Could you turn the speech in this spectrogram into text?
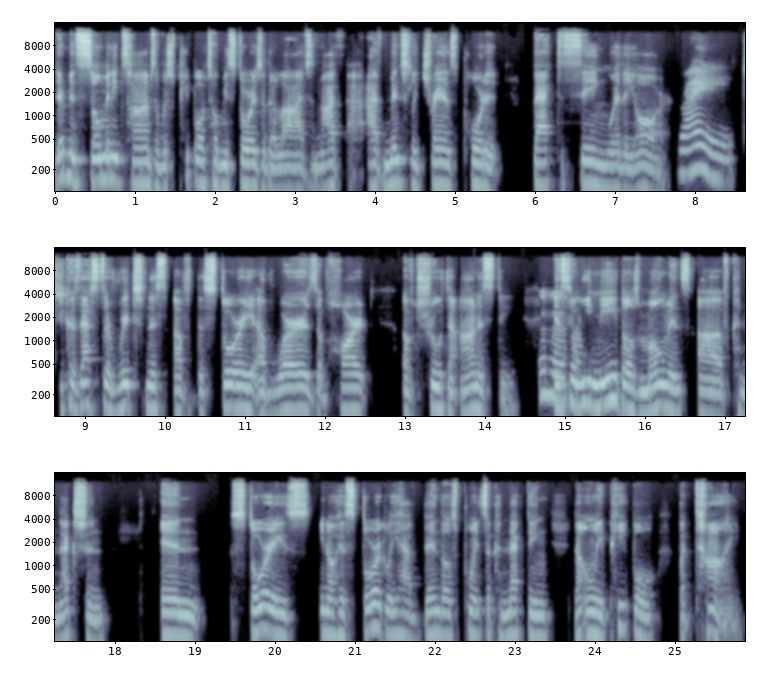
there have been so many times in which people have told me stories of their lives and i've i've mentally transported back to seeing where they are. Right. Because that's the richness of the story of words, of heart, of truth and honesty. Mm-hmm. And so we need those moments of connection in stories, you know, historically have been those points of connecting not only people, but time.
